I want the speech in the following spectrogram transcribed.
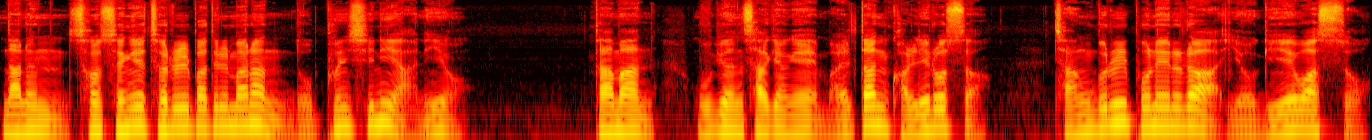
나는 서생의 절을 받을 만한 높은 신이 아니요. 다만 우변사경의 말단 관리로서 장부를 보내느라 여기에 왔소.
